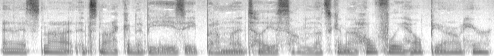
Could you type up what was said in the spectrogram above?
and it's not it's not going to be easy, but I'm going to tell you something that's going to hopefully help you out here.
